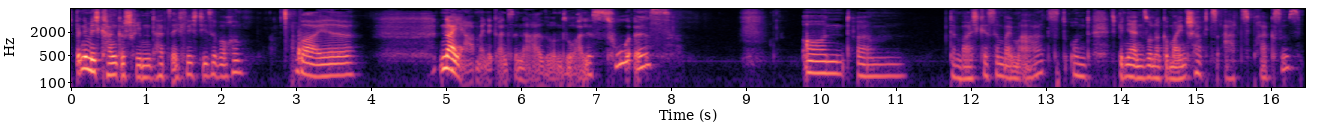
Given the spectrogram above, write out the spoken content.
ich bin nämlich krankgeschrieben tatsächlich diese Woche, weil, naja, meine ganze Nase und so alles zu ist. Und ähm, dann war ich gestern beim Arzt und ich bin ja in so einer Gemeinschaftsarztpraxis.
